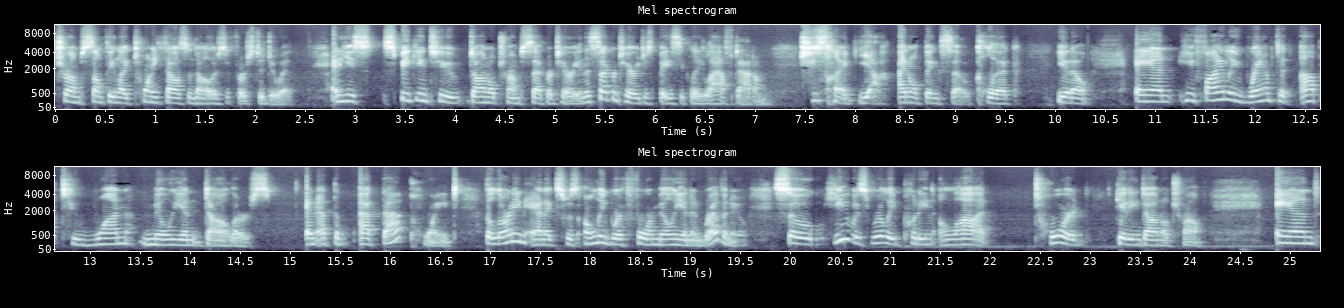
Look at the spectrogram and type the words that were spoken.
Trump something like twenty thousand dollars at first to do it, and he's speaking to Donald Trump's secretary, and the secretary just basically laughed at him. She's like, "Yeah, I don't think so." Click, you know, and he finally ramped it up to one million dollars. And at the at that point, the Learning Annex was only worth four million in revenue, so he was really putting a lot toward getting Donald Trump. And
